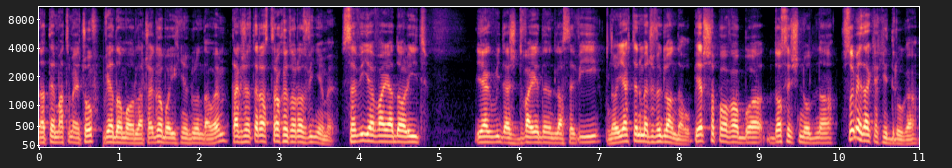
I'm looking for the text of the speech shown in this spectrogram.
na temat meczów. Wiadomo dlaczego, bo ich nie oglądałem. Także teraz trochę to rozwiniemy. Sevilla, Valladolid, jak widać 2-1 dla Sewilli. No i jak ten mecz wyglądał? Pierwsza połowa była dosyć nudna, w sumie tak jak i druga.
